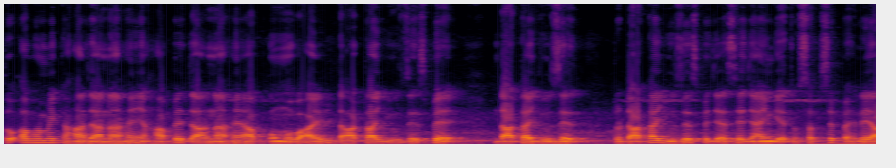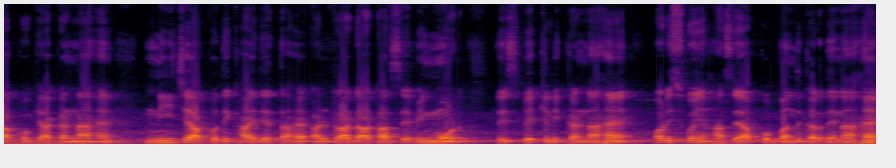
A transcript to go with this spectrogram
तो अब हमें कहाँ जाना है? यहाँ पे जाना है आपको मोबाइल डाटा यूजेस पे। डाटा यूजेज तो डाटा यूजेस पे जैसे जाएँगे तो सबसे पहले आपको क्या करना है? नीचे आपको दिखाई देता है अल्ट्रा डाटा सेविंग मोड तो इस पर क्लिक करना है और इसको यहाँ से आपको बंद कर देना है।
